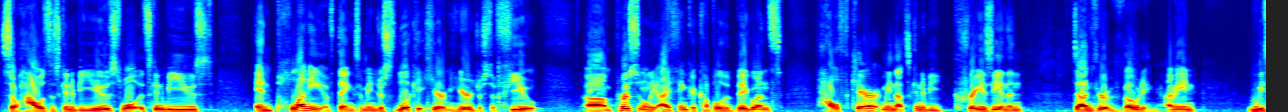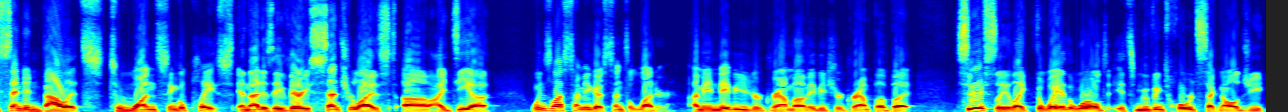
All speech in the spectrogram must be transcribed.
So how is this going to be used? Well, it's going to be used in plenty of things. I mean, just look at here. I mean, here are just a few. Um, personally, I think a couple of the big ones, healthcare. I mean, that's going to be crazy. And then down here at voting, I mean, we send in ballots to one single place, and that is a very centralized uh, idea. When's the last time you guys sent a letter? I mean, maybe to your grandma, maybe to your grandpa, but seriously, like the way of the world, it's moving towards technology.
